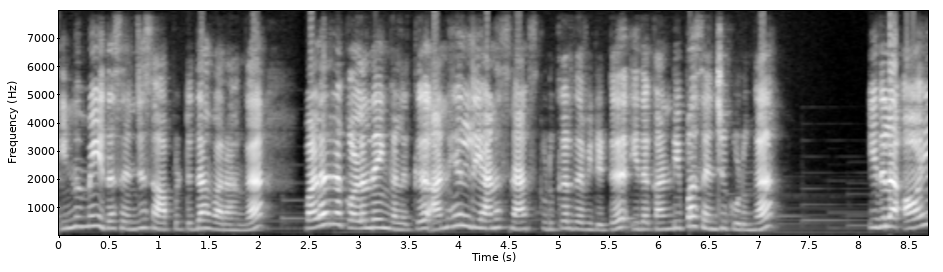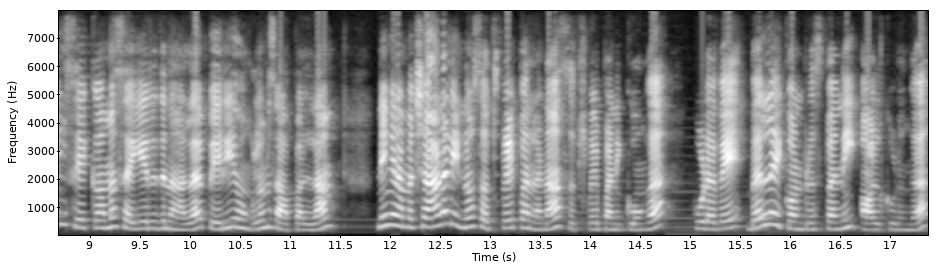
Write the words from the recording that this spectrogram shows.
இன்னுமே இதை செஞ்சு சாப்பிட்டு தான் வராங்க. வளர்ற குழந்தைங்களுக்கு அன்ஹெல்தியான ஸ்நாக்ஸ் கொடுக்கறத விட்டுட்டு இதை கண்டிப்பா செஞ்சு கொடுங்க. இதுல ஆயில் சேர்க்காம செய்யறதுனால பெரியவங்களும் சாப்பிடலாம். நீங்க நம்ம சேனல் இன்னும் சப்ஸ்கிரைப் பண்ணலனா சப்ஸ்கிரைப் பண்ணிக்கோங்க. கூடவே பெல் ஐக்கான் ப்ரெஸ் பண்ணி ஆல் கொடுங்க.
